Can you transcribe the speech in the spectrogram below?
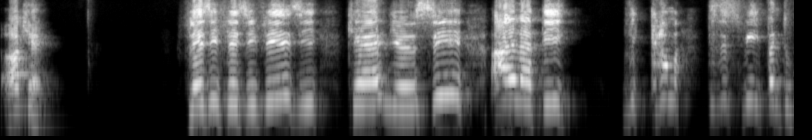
Okay. Flizzy, Flizzy, Flizzy, can you see? Alter, die, wie kann man, das ist wie wenn du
